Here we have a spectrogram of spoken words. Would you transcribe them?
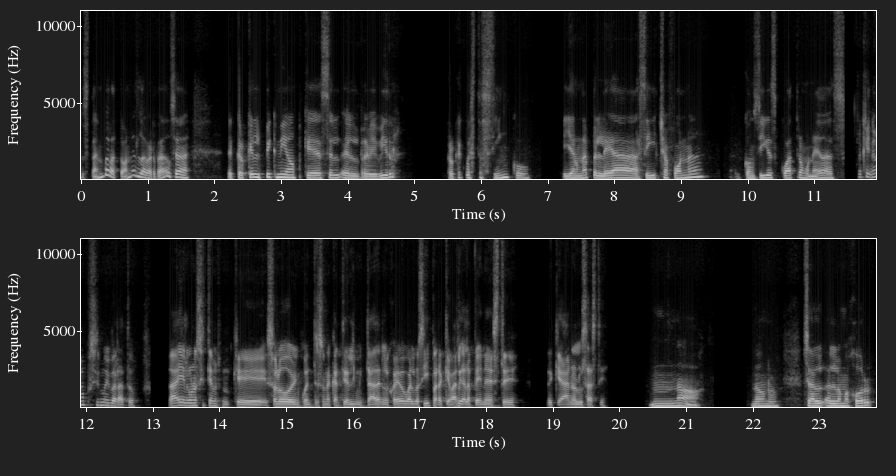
están baratones, la verdad. O sea, eh, creo que el pick me up, que es el, revivir, creo que cuesta 5. Y en una pelea así chafona, consigues cuatro monedas. Ok, no, pues es muy barato. Hay algunos ítems que solo encuentres una cantidad limitada en el juego o algo así para que valga la pena este de que, ah, no lo usaste. Mm, no, no, no. O sea, a lo mejor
